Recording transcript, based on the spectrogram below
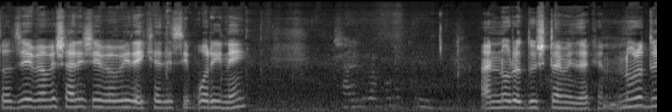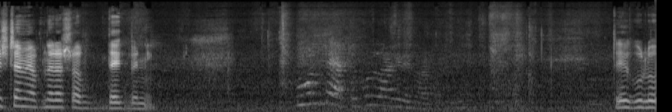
তো যেভাবে শাড়ি সেভাবেই রেখে দিছি পরি নেই। আর নূরের দুষ্টামি দেখেন। নূরের দুষ্টামি আপনারা সব দেখবেনই। তো এগুলো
